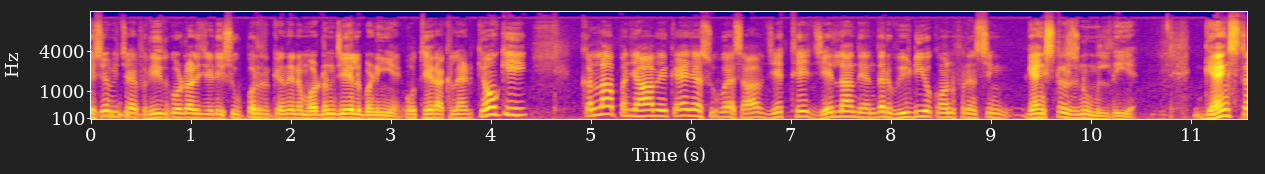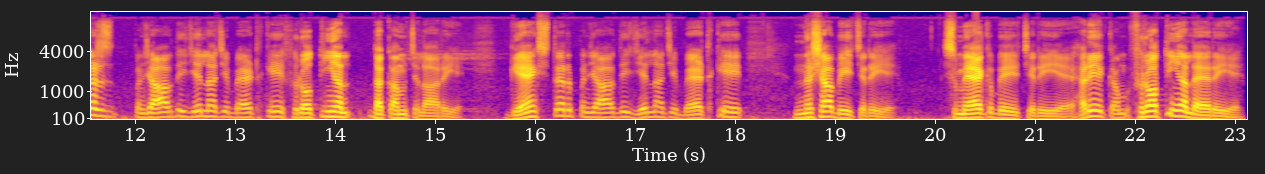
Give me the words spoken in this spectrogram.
ਕਿਸੇ ਵੀ ਚਾਹੇ ਫਰੀਦਕੋਟ ਵਾਲੀ ਜਿਹੜੀ ਸੁਪਰ ਕਹਿੰਦੇ ਨੇ ਮਾਡਰਨ ਜੇਲ੍ਹ ਬਣੀ ਹੈ, ਉੱਥੇ ਰੱਖ ਲੈਣ। ਕਿਉਂਕਿ ਕੱਲਾ ਪੰਜਾਬ ਇੱਕ ਇਹ ਜਿਹਾ ਸੂਬਾ ਸਾਹਿਬ, ਜਿੱਥੇ ਜੇਲ੍ਹਾਂ ਦੇ ਅੰਦਰ ਵੀਡੀਓ ਕਾਨਫਰੈਂਸਿੰਗ ਗੈਂਗਸਟਰਸ ਨੂੰ ਮਿਲਦੀ ਹੈ। ਗੈਂਗਸਟਰਸ ਪੰਜਾਬ ਦੀ ਜੇਲ੍ਹਾਂ 'ਚ ਬੈਠ ਕੇ ਫਿਰੌਤੀਆਂ ਦਾ ਕੰਮ ਚਲਾ ਰਹੇ ਹੈ। ਗੈਂਗਸਟਰ ਪੰਜਾਬ ਦੀ ਜੇਲ੍ਹਾਂ 'ਚ ਬੈਠ ਕੇ ਨਸ਼ਾ ਵੇਚ ਰਹੇ ਹੈ, ਸਮੈਕ ਵੇਚ ਰਹੇ ਹੈ, ਹਰੇਕ ਕੰਮ ਫਿਰੌਤੀਆਂ ਲੈ ਰਹੇ ਹੈ,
